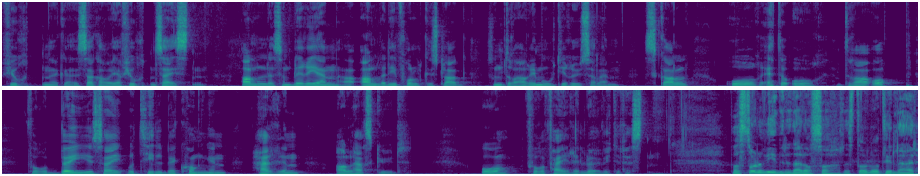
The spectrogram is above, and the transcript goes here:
14, Zakaria 14, 16. Alle som blir igjen av alle de folkeslag som drar imot Jerusalem, skal år etter år dra opp for å bøye seg og tilbe kongen, Herren, allherrs Gud, og for å feire løvehyttefesten. Hva står det videre der også? Det står noe til der.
